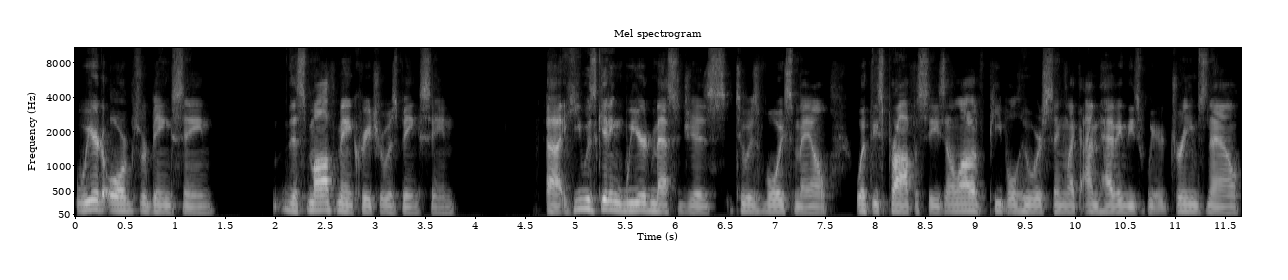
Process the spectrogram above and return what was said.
weird orbs were being seen. This Mothman creature was being seen. Uh, he was getting weird messages to his voicemail with these prophecies, and a lot of people who were saying like, "I'm having these weird dreams now,"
